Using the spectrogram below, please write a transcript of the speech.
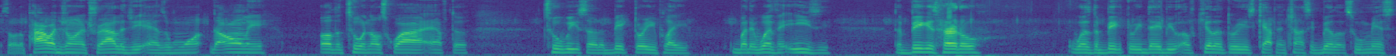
So the Power joined Trilogy as one, the only other 2 0 squad after two weeks of the Big Three play, but it wasn't easy. The biggest hurdle was the Big Three debut of Killer Threes captain Chauncey Billups, who missed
